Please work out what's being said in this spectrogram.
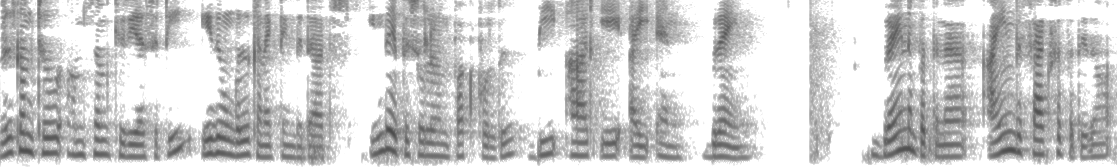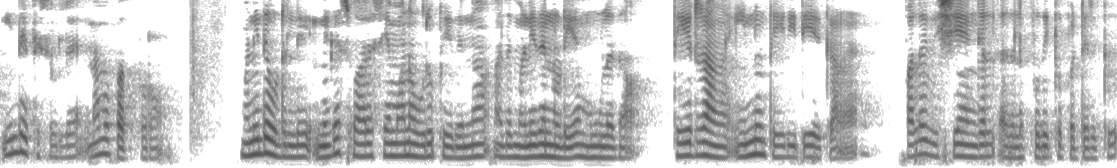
வெல்கம் டு அம்சம் கியூரியாசிட்டி இது உங்கள் கனெக்டிங் த டாட்ஸ் இந்த எபிசோடில் நம்ம பார்க்க போகிறது பிஆர்ஏஐஎன் பிரெயின் பிரெயினை பற்றின ஐந்து ஃபேக்ட்ஸை பற்றி தான் இந்த எபிசோடில் நம்ம பார்க்க போகிறோம் மனித உடலில் மிக சுவாரஸ்யமான உறுப்பு எதுன்னா அது மனிதனுடைய மூளை தான் தேடுறாங்க இன்னும் தேடிட்டே இருக்காங்க. பல விஷயங்கள் அதில் புதைக்கப்பட்டிருக்கு.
